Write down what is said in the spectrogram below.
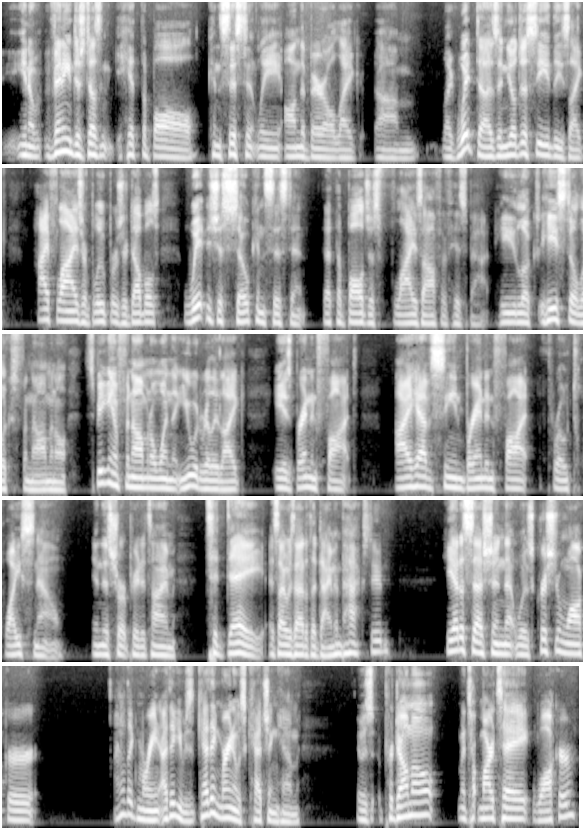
you know Vinny just doesn't hit the ball consistently on the barrel like um like Witt does, and you'll just see these like high flies or bloopers or doubles. Witt is just so consistent that the ball just flies off of his bat. He looks he still looks phenomenal. Speaking of phenomenal, one that you would really like is Brandon Pfaadt. I have seen Brandon Pfaadt throw twice now in this short period of time. Today, as I was out at the Diamondbacks, dude, he had a session that was Christian Walker. I don't think Marine. I think he was. I think Moreno was catching him. It was Perdomo, Marte, Walker.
